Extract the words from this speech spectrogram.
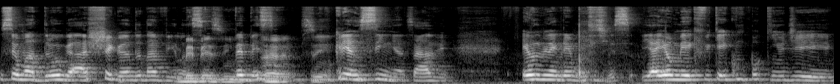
o seu Madruga chegando na vila. assim. Bebezinho. bebezinho. É, tipo, criancinha, sabe? Eu me lembrei muito disso. E aí eu meio que fiquei com um pouquinho de.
